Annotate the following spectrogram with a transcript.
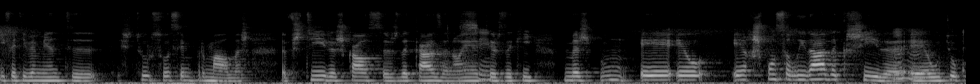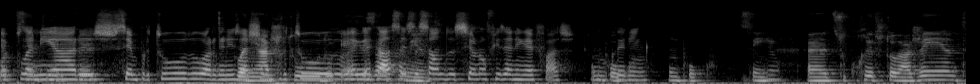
efetivamente, isto soa sempre mal, mas a vestir as calças da casa, não é? Sim. A teres aqui, mas hum, é, é, é a responsabilidade acrescida, é o teu É corpo planeares sentir sempre tudo, organizar Planeares sempre tudo, tudo. É Aquela sensação de se eu não fizer, ninguém faz. que Um, um, pouco, bocadinho. um pouco, sim. Ah, de socorreres toda a gente,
